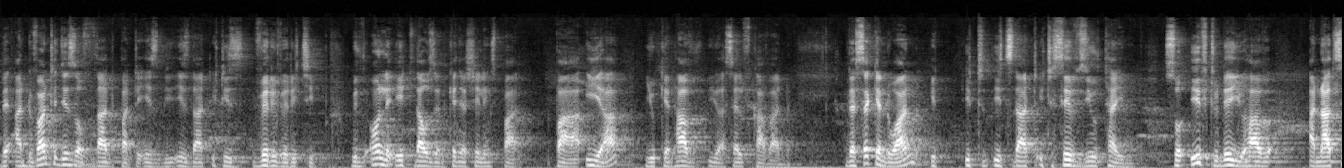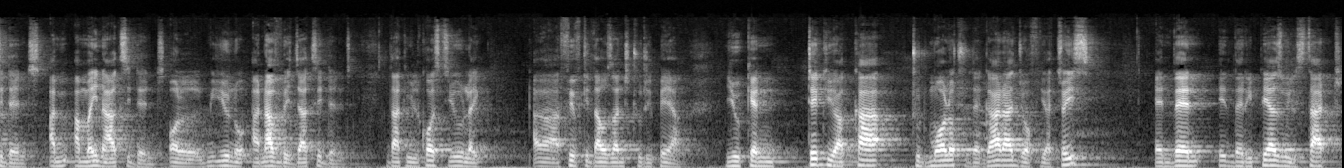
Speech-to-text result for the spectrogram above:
The advantages of third party is, is that it is very very cheap. With only 8000 kenya shillings per, per year you can have yourself covered. The second one it, it, it's that it saves you time. So if today you have an accident, a, a minor accident, or you know an average accident that will cost you like uh, fifty thousand to repair, you can take your car tomorrow to the garage of your choice, and then the repairs will start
